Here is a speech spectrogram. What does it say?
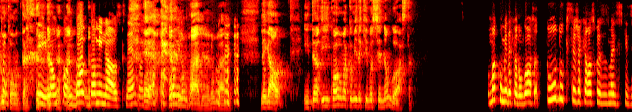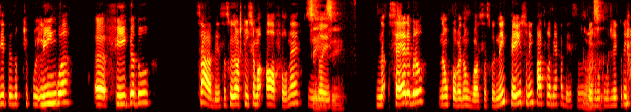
não conta. Sim, não com do, Domino's, né? Como que É, Domino's. não vale, né? Não vale. Legal. Então, e qual é uma comida que você não gosta? Uma comida que eu não gosto, tudo que seja aquelas coisas mais esquisitas, tipo língua, eh, fígado, sabe? Essas coisas eu acho que eles chamam offal, né? Em Sim, inglês. sim. Não- cérebro, não como, eu não gosto dessas coisas. Nem penso, nem passo pela minha cabeça. Eu não como de jeito nenhum.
